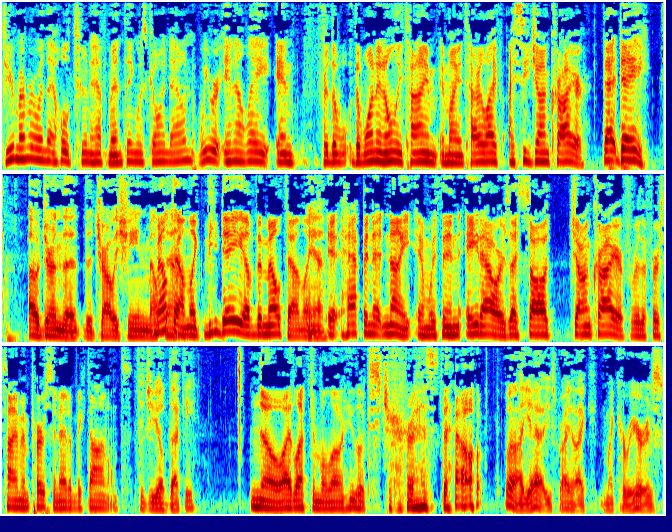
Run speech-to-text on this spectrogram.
Do you remember when that whole two and a half men thing was going down? We were in LA, and for the the one and only time in my entire life, I see Jon Cryer that day. Oh, during the the Charlie Sheen meltdown. meltdown, like the day of the meltdown. Like Yeah. it happened at night, and within eight hours, I saw Jon Cryer for the first time in person at a McDonald's. Did you yell Ducky? No, I left him alone. He looks stressed out. Well, yeah, he's probably like, my career is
